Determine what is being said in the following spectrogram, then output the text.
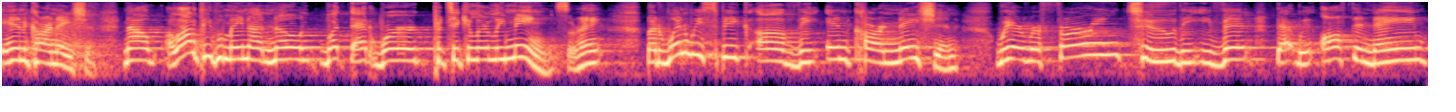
Incarnation. Now, a lot of people may not know what that word particularly means, right? But when we speak of the incarnation, we are referring to the event that we often name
